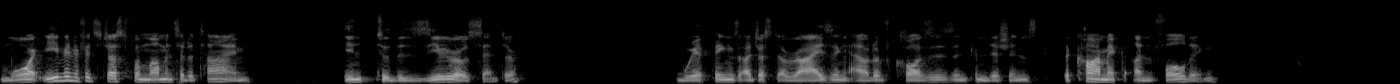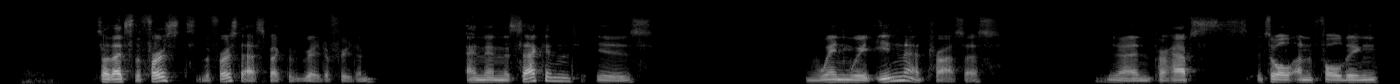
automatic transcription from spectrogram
more, even if it's just for moments at a time, into the zero center where things are just arising out of causes and conditions, the karmic unfolding. So that's the first the first aspect of greater freedom. And then the second is when we're in that process, you know, and perhaps it's all unfolding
